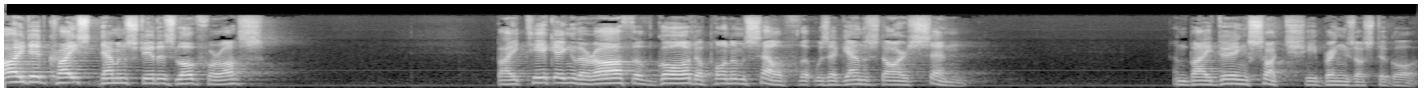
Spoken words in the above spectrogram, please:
How did Christ demonstrate his love for us? By taking the wrath of God upon himself that was against our sin. And by doing such, he brings us to God.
